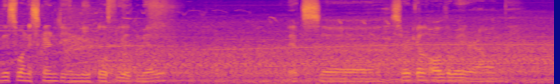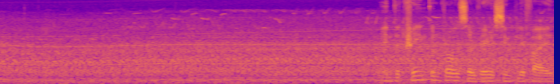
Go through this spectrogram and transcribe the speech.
This one is currently in Maplefield Mill. Let's uh, circle all the way around. And the train controls are very simplified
